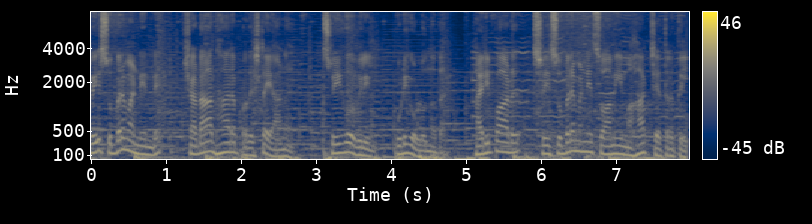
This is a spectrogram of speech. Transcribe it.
ശ്രീ സുബ്രഹ്മണ്യന്റെ ഷടാധാര പ്രതിഷ്ഠയാണ് ശ്രീകോവിലിൽ കുടികൊള്ളുന്നത്. ഹരിപ്പാട് ശ്രീ സുബ്രഹ്മണ്യ സ്വാമി മഹാക്ഷേത്രത്തിൽ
